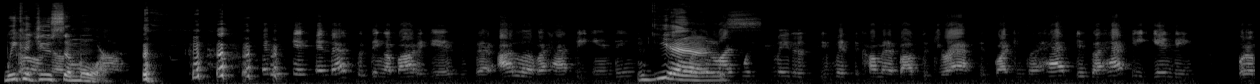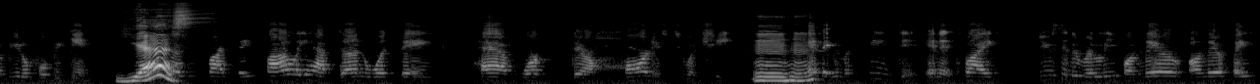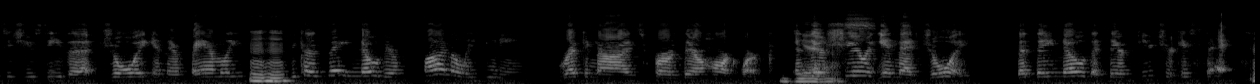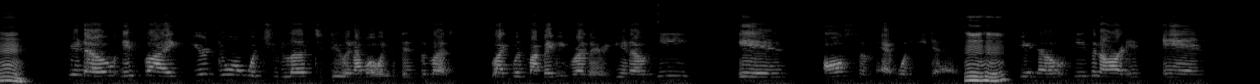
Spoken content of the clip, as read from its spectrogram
We could oh, use no, some more. and, and that's the thing about it is, is that I love a happy ending. Yes. like when you made a you made the comment about the draft, it's like it's a happy it's a happy ending, but a beautiful beginning. Yes. like they finally have done what they have worked their hardest to achieve, mm-hmm. and they've achieved it. And it's like you see the relief on their on their faces, you see the joy in their families mm-hmm. because they know they're finally getting recognized for their hard work. And yes. they're sharing in that joy that they know that their future is set. Mm. You know, it's like you're doing what you love to do. And I've always said this much. Like with my baby brother, you know, he is awesome at what he does. Mm-hmm. You know, he's an artist and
